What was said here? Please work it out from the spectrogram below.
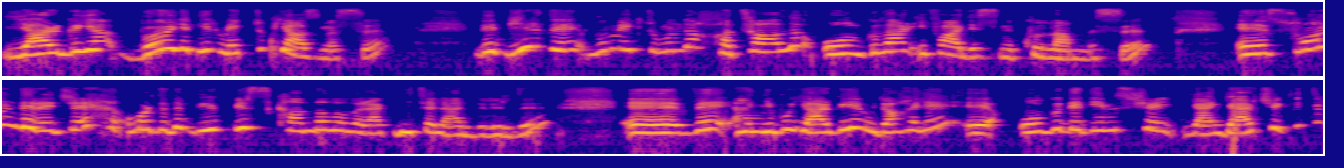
yargıya böyle bir mektup yazması ve bir de bu mektubunda hatalı olgular ifadesini kullanması e, son derece orada da büyük bir skandal olarak nitelendirildi e, ve hani bu yargıya müdahale e, olgu dediğimiz şey yani gerçekliktir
